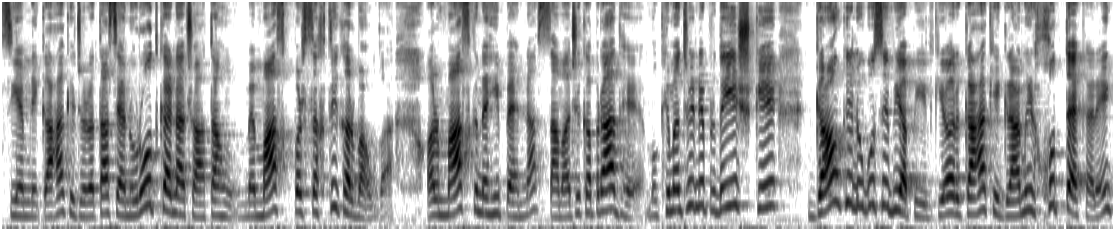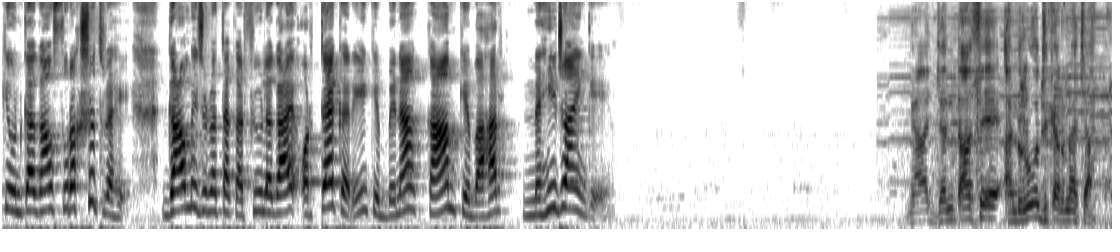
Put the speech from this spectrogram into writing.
सीएम ने कहा कि जनता से अनुरोध करना चाहता हूँ, मैं मास्क पर सख्ती करवाऊँगा और मास्क नहीं पहनना सामाजिक अपराध है। मुख्यमंत्री ने प्रदेश के गाँव के लोगों से भी अपील की और कहा कि ग्रामीण खुद तय करें कि उनका गाँव सुरक्षित रहे। गाँव में जनता कर्फ्यू लगाए और तय करें कि बिना काम के बाहर नहीं जाएँगे। मैं आज जनता से अनुरोध करना चाहता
